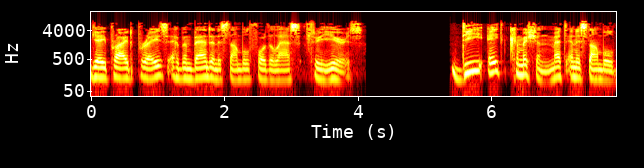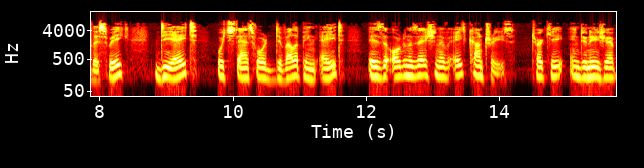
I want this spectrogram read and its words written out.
Gay pride parades have been banned in Istanbul for the last three years. D8 Commission met in Istanbul this week. D8, which stands for Developing Eight, is the organization of eight countries, Turkey, Indonesia,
